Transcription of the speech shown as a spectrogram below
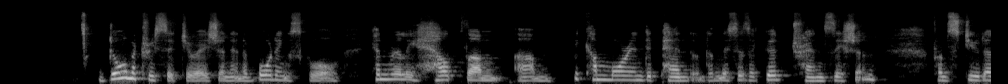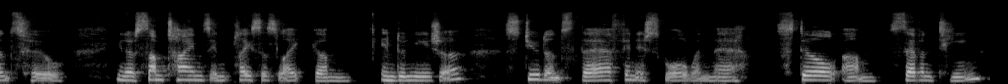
dormitory situation in a boarding school can really help them um, become more independent. And this is a good transition from students who, you know, sometimes in places like um, Indonesia, students there finish school when they're still um, 17.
